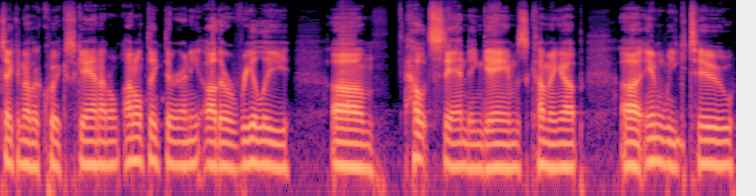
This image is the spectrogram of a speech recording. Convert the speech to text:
take another quick scan. I don't I don't think there are any other really um, outstanding games coming up uh, in week two.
